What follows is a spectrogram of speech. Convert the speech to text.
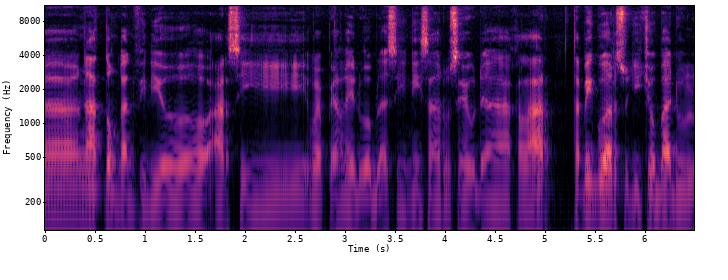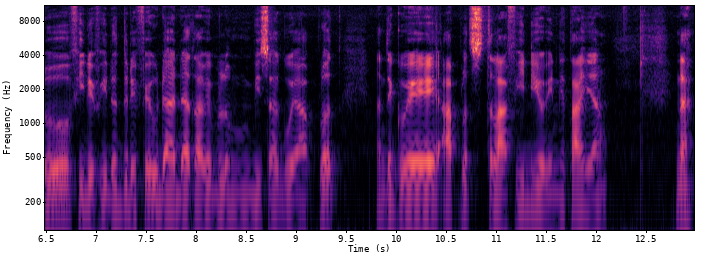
uh, ngatung kan video RC WPLE 12 ini seharusnya udah kelar. Tapi gue harus uji coba dulu, video-video driftnya udah ada tapi belum bisa gue upload Nanti gue upload setelah video ini tayang. Nah,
